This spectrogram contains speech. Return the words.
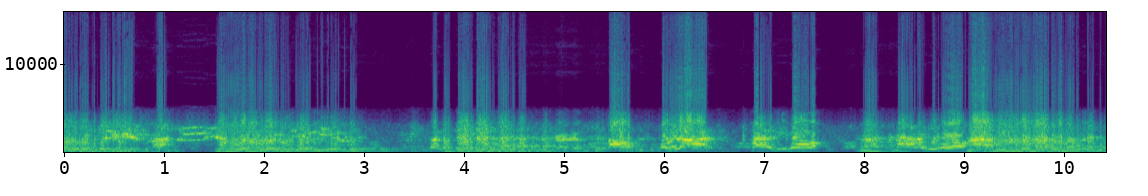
ก็ได้มาพยายามจะทำยังไงก็ได้นั่นก็คือเอ้าเวลา ห้านาทีพอนะห้านาทีพอห้าทีมันจะมา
